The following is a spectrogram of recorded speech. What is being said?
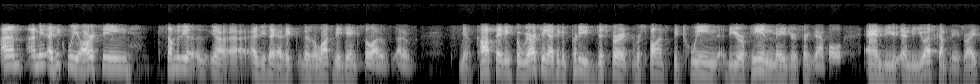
Um, I mean, I think we are seeing some of the, you know, uh, as you say, I think there's a lot to be gained still out of out of you know cost savings, but we are seeing, I think, a pretty disparate response between the European majors, for example, and the and the U.S. companies, right?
